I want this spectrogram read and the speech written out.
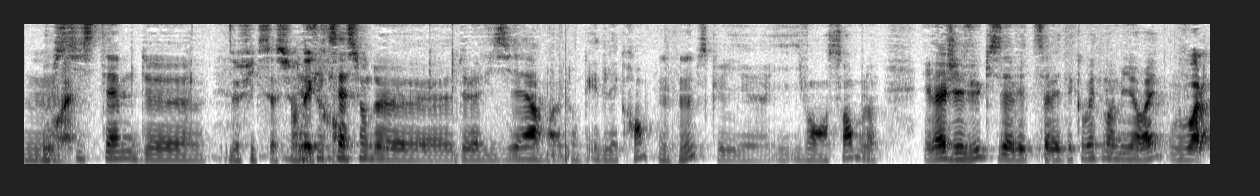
le Ouais. système de, De fixation de fixation de, de la visière euh, donc, et de l'écran. Mhm. Parce qu'ils ils vont ensemble. Et là, j'ai vu que ça avait été complètement amélioré. Voilà.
